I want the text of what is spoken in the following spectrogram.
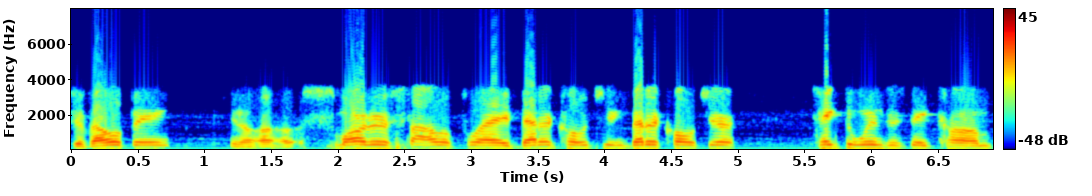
developing, you know, a, a smarter style of play, better coaching, better culture. Take the wins as they come.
